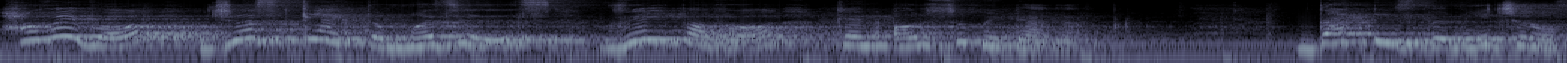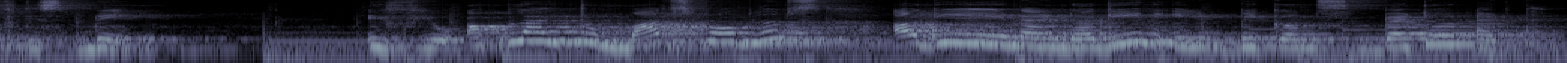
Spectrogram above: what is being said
However, just like the muscles, willpower can also be developed. That is the nature of this brain. If you apply to maths problems, again and again it becomes better at them.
